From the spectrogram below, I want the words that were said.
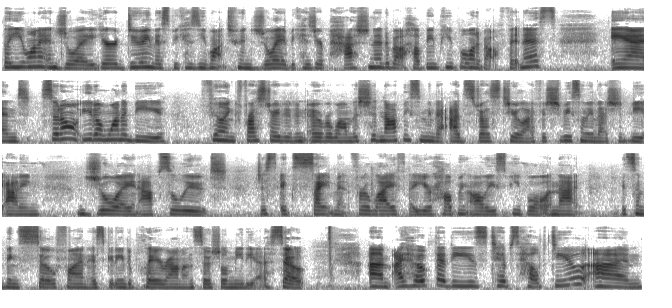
but you want to enjoy you're doing this because you want to enjoy it because you're passionate about helping people and about fitness and so don't you don't want to be feeling frustrated and overwhelmed, this should not be something that adds stress to your life. It should be something that should be adding joy and absolute just excitement for life that you're helping all these people and that it's something so fun as getting to play around on social media. So um, I hope that these tips helped you. Um,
